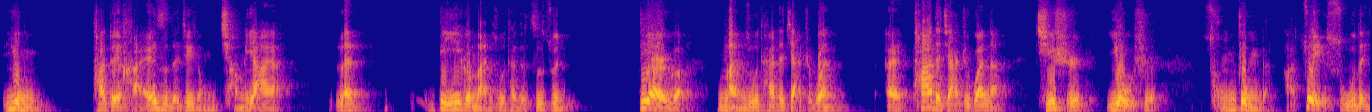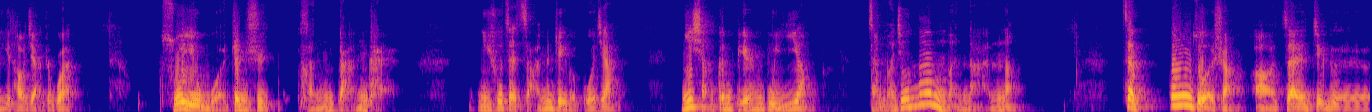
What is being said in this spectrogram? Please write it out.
用他对孩子的这种强压呀，来第一个满足他的自尊，第二个满足他的价值观。哎，他的价值观呢，其实又是从众的啊，最俗的一套价值观。所以我真是很感慨。你说在咱们这个国家，你想跟别人不一样，怎么就那么难呢？在工作上啊，在这个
